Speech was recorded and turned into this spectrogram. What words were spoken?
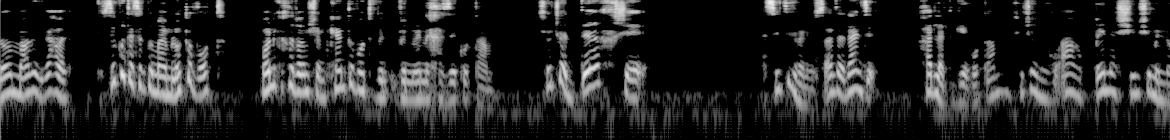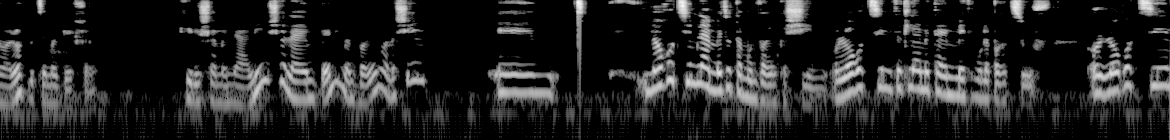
לא אמרתי את זה ככה, אבל תפסיקו להתעסק במה הן לא טובות, בואו ניקח את הדברים שהן כן טובות ונחזק אותם. אני חושבת שהדרך שעשיתי את זה ואני עושה את זה עדיין זה, אחד, לאתגר אותם, אני חושבת שאני רואה הרבה נשים שמנוהלות בצמר גפן. כאילו שהמנהלים שלהם, בין אם הגברים או הנשים, הם לא רוצים לאמץ אותם מול דברים קשים, או לא רוצים לתת להם את האמת מול הפרצוף, או לא רוצים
